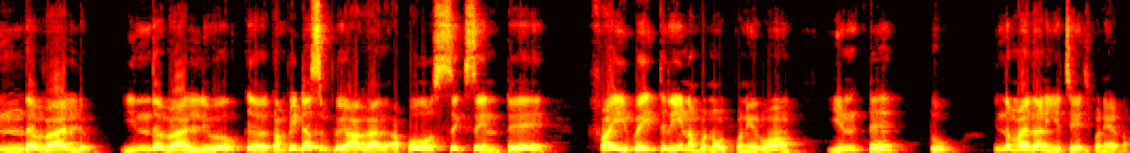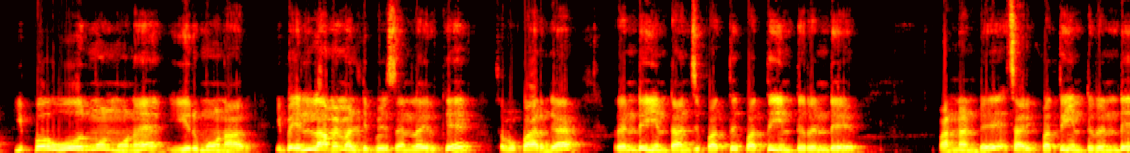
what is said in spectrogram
இந்த வேல்யூ இந்த வேல்யூ கம்ப்ளீட்டாக சிம்பிளி ஆகாது. அப்போது six into five by three நம்ம நோட் பண்ணிடுவோம் இன்ட்டு டூ இந்த மாதிரி தான் நீங்கள் சேஞ்ச் பண்ணிடணும். இப்போ ஓர் மூணு மூணு இரு மூணு ஆறு. இப்போ எல்லாமே மல்டிப்ளேஷனில் இருக்குது ஸோ இப்போ பாருங்கள் ரெண்டு இன்ட்டு அஞ்சு பத்து பத்து இன்ட்டு ரெண்டு பன்னெண்டு சாரி பத்து இன்ட்டு ரெண்டு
